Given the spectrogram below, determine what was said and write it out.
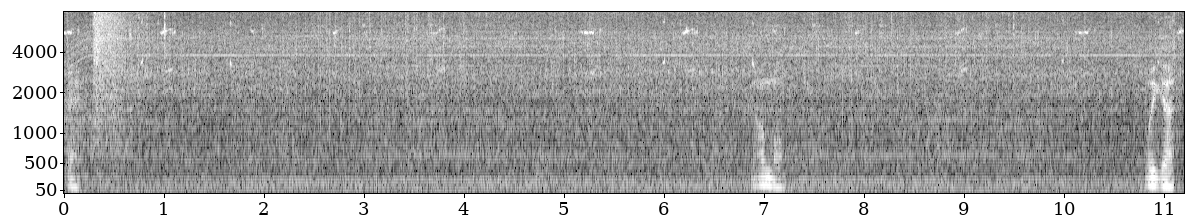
Okay. Come on. We got this.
